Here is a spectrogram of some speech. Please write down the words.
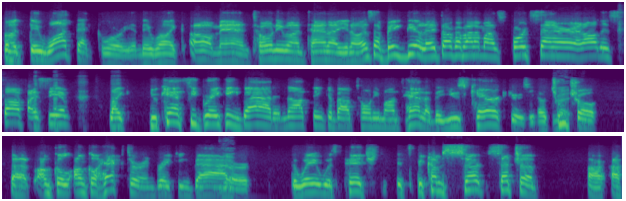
But they want that glory, and they were like, "Oh man, Tony Montana, you know, it's a big deal. They talk about him on Sports Center and all this stuff. I see him like you can't see Breaking Bad and not think about Tony Montana. They use characters, you know, Tuco, right. uh, Uncle Uncle Hector in Breaking Bad, yep. or the way it was pitched. It's become such such a, a a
